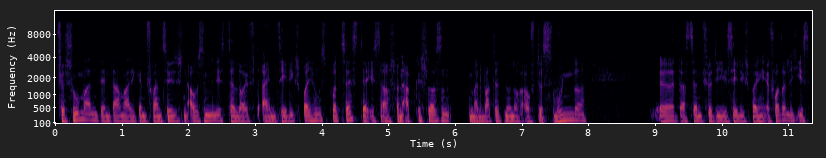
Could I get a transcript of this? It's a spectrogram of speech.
für Schumann, den damaligen französischen Außenminister, läuft ein Seligsprechungsprozess, der ist auch schon abgeschlossen. Man wartet nur noch auf das Wunder, äh, das dann für die Seligsprechung erforderlich ist.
